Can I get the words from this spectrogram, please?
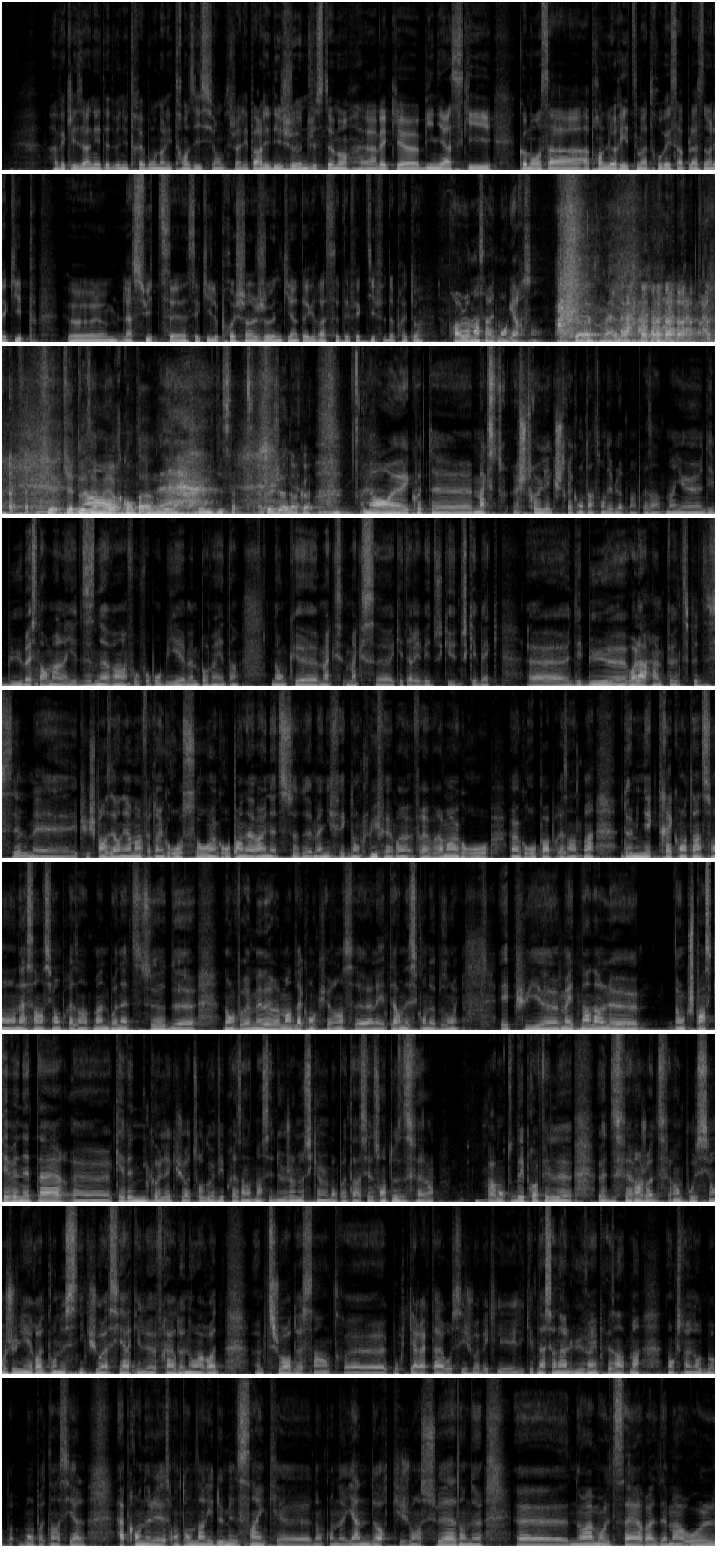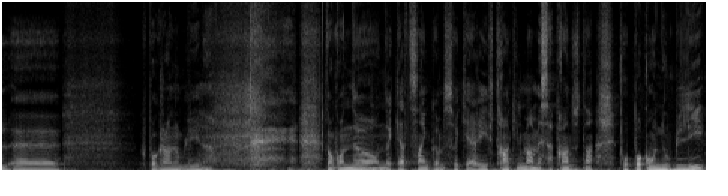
Avec les années, tu es devenu très bon dans les transitions. J'allais parler des jeunes, justement, avec euh, Bignas qui commence à, prendre le rythme, à trouver sa place dans l'équipe. Euh, la suite, c'est qui le prochain jeune qui intégrera cet effectif, d'après toi? Probablement, ça va être mon garçon. C'est vrai? Qui, est, deuxième meilleur comptable de, U17. Un peu jeune encore. Non, euh, écoute, euh, Max Streulick, je suis très content de son développement présentement. Il y a un début, ben, c'est normal, hein, il y a 19 ans, il faut, faut pas oublier, même pas 20 ans. Donc, euh, Max, Max qui est arrivé du, du Québec. Un début, voilà, un, peu, petit peu difficile, mais. Et puis, je pense dernièrement, a fait un gros saut, un gros pas en avant, une attitude magnifique. Donc, lui, fait, vraiment un gros, un gros pas présentement. Dominique, très content de son ascension présentement, une bonne attitude. donc, vraiment, vraiment de la concurrence à l'interne est ce qu'on a besoin. Et puis euh, maintenant, dans le. Donc, je pense Kevin Ether, euh, Kevin Nicolet, qui joue à Turgovie présentement, ces deux jeunes aussi qui ont un bon potentiel, sont tous différents pardon, tous des profils euh, euh, différents, jouent à différentes positions. Julien Rod, qu'on a signé, qui joue à Sierre, qui est le frère de Noah Rod, un petit joueur de centre, euh, beaucoup de caractère aussi, joue avec l'équipe nationale U20 présentement, donc c'est un autre bon, potentiel. Après, on, on, tombe dans les 2005, donc on a Yann Dort qui joue en Suède, on a Noah Moltzer, Valdemar Roul, faut pas que j'en oublie, là. Donc, on a, on a 4-5 comme ça qui arrivent tranquillement, mais ça prend du temps. Il ne faut pas qu'on oublie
